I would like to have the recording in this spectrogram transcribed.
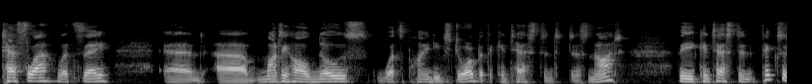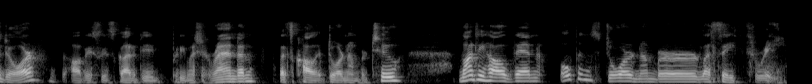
Tesla, let's say. And uh, Monty Hall knows what's behind each door, but the contestant does not. The contestant picks a door. Obviously, it's got to be pretty much at random. Let's call it door number two. Monty Hall then opens door number, let's say three.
